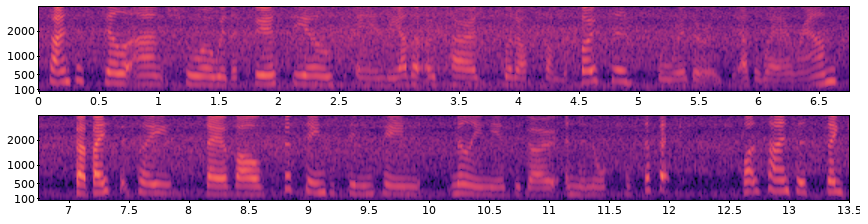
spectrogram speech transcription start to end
Scientists still aren't sure whether fur seals and the other otarids split off from the phocids or whether it was the other way around. But basically, they evolved 15 to 17 million years ago in the North Pacific. What scientists think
